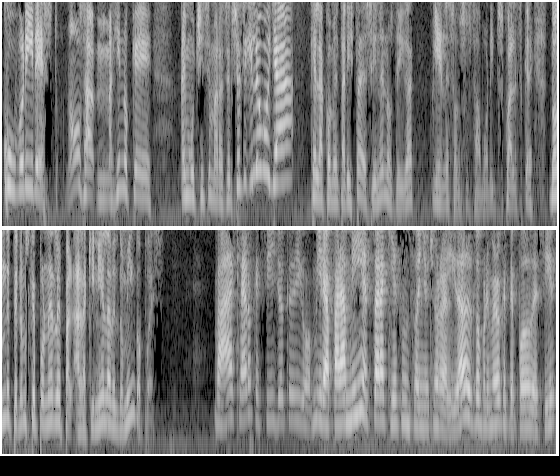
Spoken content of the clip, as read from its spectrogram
cubrir esto, ¿no? O sea, me imagino que hay muchísimas recepciones. Y luego ya que la comentarista de cine nos diga quiénes son sus favoritos, cuáles cree, dónde tenemos que ponerle a la quiniela del domingo, pues. Va, claro que sí, yo te digo, mira, para mí estar aquí es un sueño hecho realidad, es lo primero que te puedo decir.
